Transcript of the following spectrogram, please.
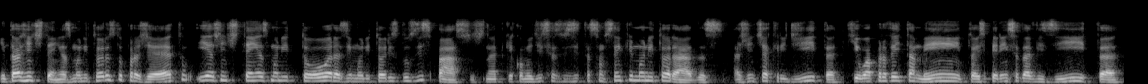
Então, a gente tem as monitoras do projeto e a gente tem as monitoras e monitores dos espaços, né, porque, como eu disse, as visitas são sempre monitoradas. A gente acredita que o aproveitamento, a experiência da visita,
